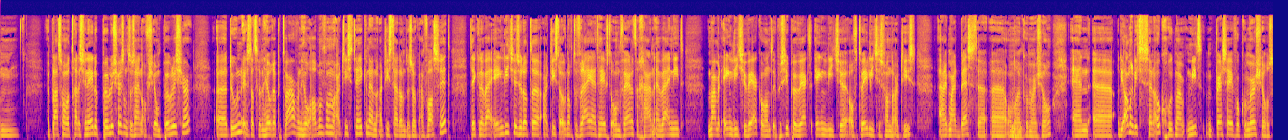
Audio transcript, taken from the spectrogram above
Um, in plaats van wat traditionele publishers, want we zijn officieel een publisher, uh, doen... is dat ze een heel repertoire of een heel album van een artiest tekenen... en de artiest daar dan dus ook aan vastzit. Tekenen wij één liedje, zodat de artiest ook nog de vrijheid heeft om verder te gaan... en wij niet maar met één liedje werken. Want in principe werkt één liedje of twee liedjes van de artiest... eigenlijk maar het beste uh, onder een commercial. En uh, die andere liedjes zijn ook goed, maar niet per se voor commercials.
